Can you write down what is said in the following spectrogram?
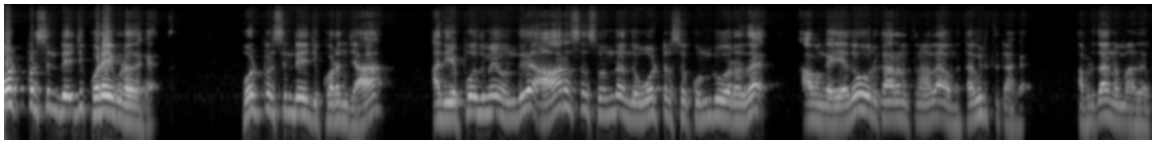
ஓட் பர்சன்டேஜ் குறையக்கூடாதுங்க. ஓட் பர்சன்டேஜ் குறைஞ்சா அது எப்போதுமே வந்து ஆர்எஸ்எஸ் வந்து அந்த ஓட்டர்ஸை கொண்டு வரத அவங்க ஏதோ ஒரு காரணத்தினால அவங்க தவிர்த்துட்டாங்க. அப்படிதான் நம்ம அதை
